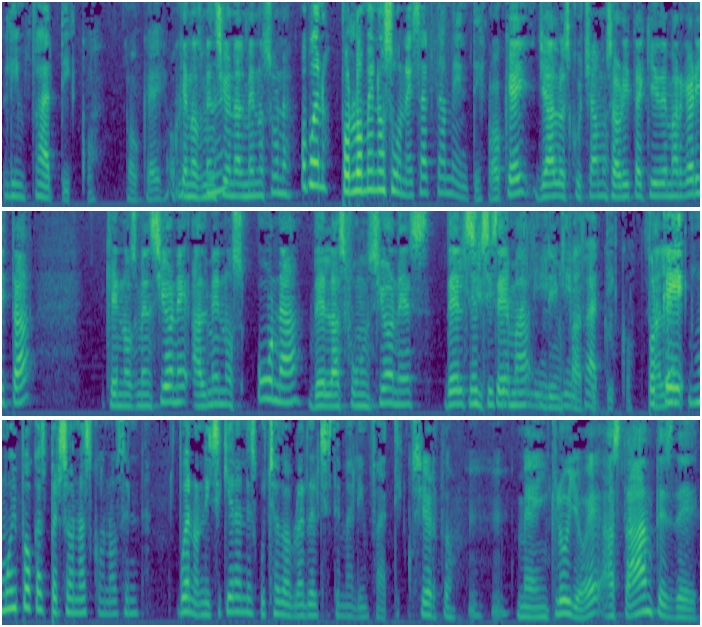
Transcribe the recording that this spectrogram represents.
linfático? Ok, o que nos mencione al menos una. O bueno, por lo menos una, exactamente. Ok, ya lo escuchamos ahorita aquí de Margarita, que nos mencione al menos una de las funciones del, sistema, linfático. Porque muy pocas personas conocen bueno, ni siquiera han escuchado hablar del sistema linfático. Cierto, me incluyo, ¿eh? hasta antes de,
